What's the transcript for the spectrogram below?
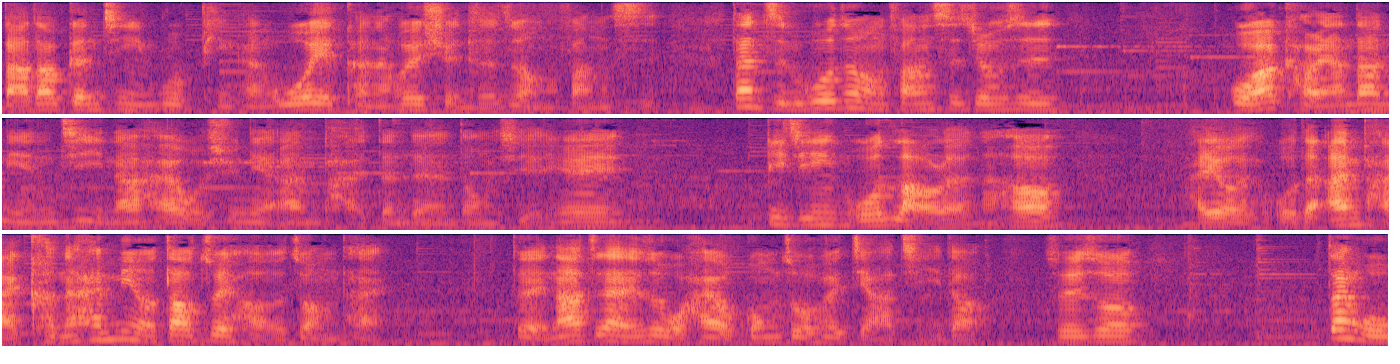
达到更进一步平衡，我也可能会选择这种方式。但只不过这种方式就是我要考量到年纪，然后还有我训练安排等等的东西。因为毕竟我老了，然后还有我的安排可能还没有到最好的状态。对，然后再来就是我还有工作会夹击到，所以说。但我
